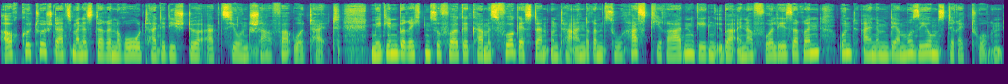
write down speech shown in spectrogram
Auch Kulturstaatsministerin Roth hatte die Störaktion scharf verurteilt. Medienberichten zufolge kam es vorgestern unter anderem zu Hasstiraden gegenüber einer Vorleserin und einem der Museumsdirektoren.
